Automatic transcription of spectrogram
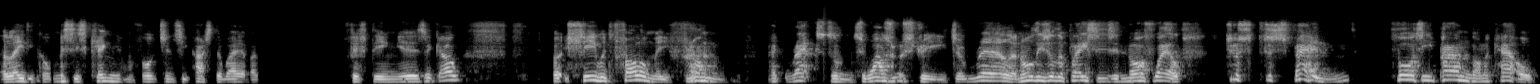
a lady called mrs king unfortunately she passed away about 15 years ago but she would follow me from like Wrexham to Oswestry to Rhyl and all these other places in North Wales just to spend 40 pound on a kettle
